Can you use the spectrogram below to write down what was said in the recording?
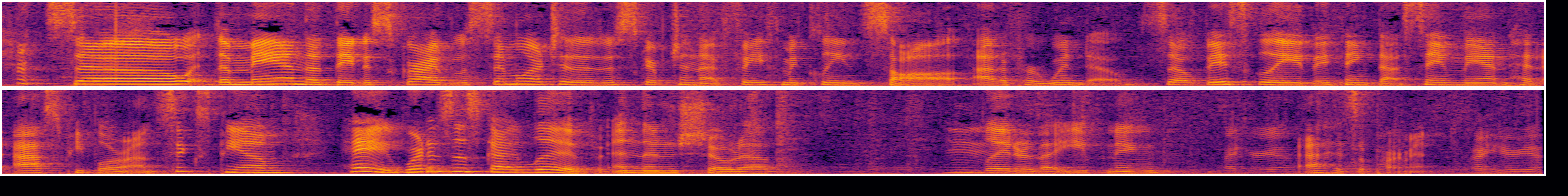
so the man that they described was similar to the description that Faith MacLean saw out of her window. So basically, they think that same man had asked people around 6 p.m., hey, where does this guy live? And then showed up hmm. later that evening at his apartment. I hear you.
